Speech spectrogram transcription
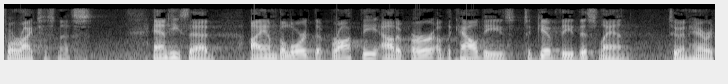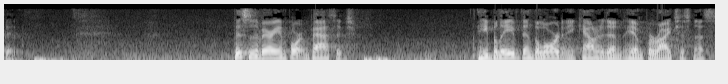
for righteousness. And he said, I am the Lord that brought thee out of Ur of the Chaldees to give thee this land to inherit it. This is a very important passage. He believed in the Lord and he counted it unto him for righteousness.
